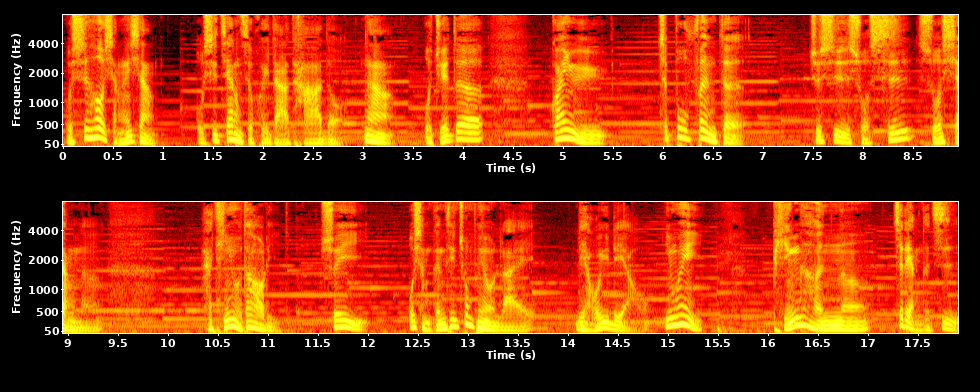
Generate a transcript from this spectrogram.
我事后想一想，我是这样子回答他的、那我觉得关于这部分的，就是所思所想呢，还挺有道理的，所以我想跟听众朋友来聊一聊，因为平衡呢这两个字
